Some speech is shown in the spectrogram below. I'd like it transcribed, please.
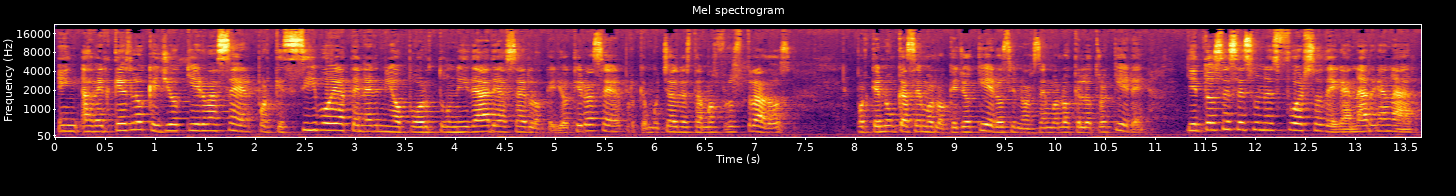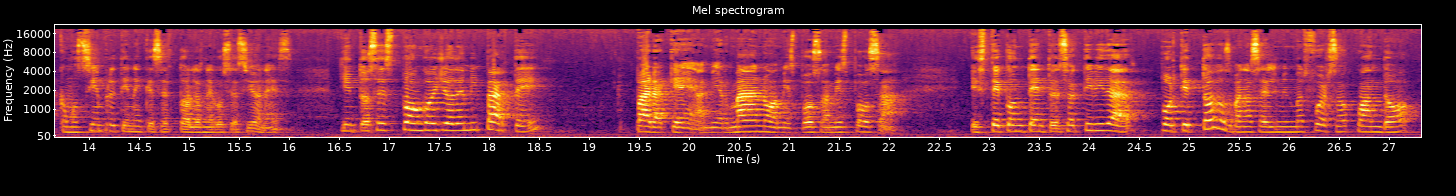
en a ver qué es lo que yo quiero hacer, porque sí voy a tener mi oportunidad de hacer lo que yo quiero hacer, porque muchas veces estamos frustrados, porque nunca hacemos lo que yo quiero, sino hacemos lo que el otro quiere. Y entonces es un esfuerzo de ganar, ganar, como siempre tienen que ser todas las negociaciones. Y entonces pongo yo de mi parte para que a mi hermano, a mi esposo, a mi esposa esté contento en su actividad, porque todos van a hacer el mismo esfuerzo cuando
